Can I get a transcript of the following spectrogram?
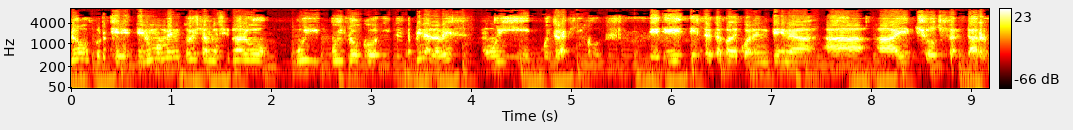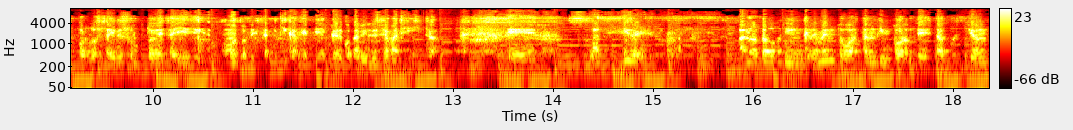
No, porque en un momento ella mencionó algo muy, muy loco y también a la vez muy, muy trágico. Eh, esta etapa de cuarentena ha, hecho saltar por los aires un montón de un montón de estadísticas que tienen que ver con la violencia machista. Eh, ha notado un incremento bastante importante esta cuestión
